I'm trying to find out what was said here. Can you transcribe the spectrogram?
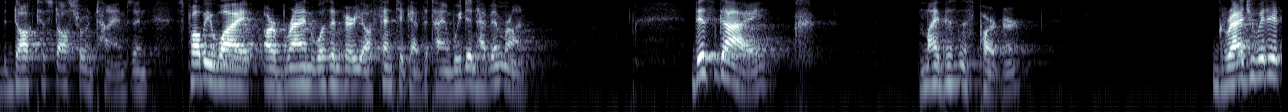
the Doc Testosterone times, and it's probably why our brand wasn't very authentic at the time. We didn't have Imran. This guy, my business partner, graduated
